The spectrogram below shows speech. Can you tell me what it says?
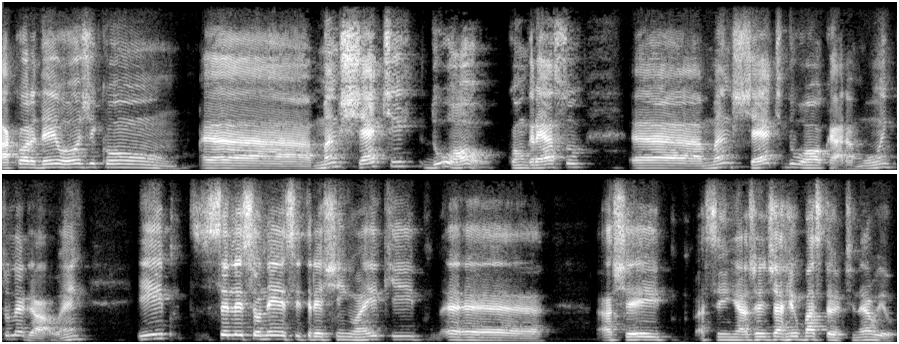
Acordei hoje com uh, manchete do UOL, Congresso uh, manchete do UOL, cara, muito legal, hein? E selecionei esse trechinho aí que é, achei, assim, a gente já riu bastante, né, Will?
